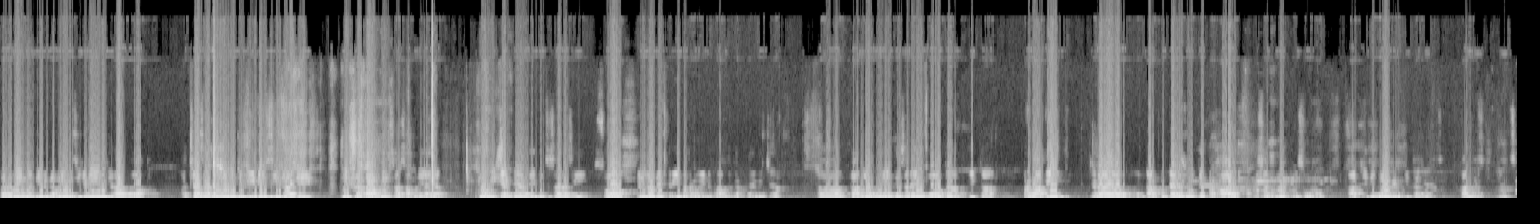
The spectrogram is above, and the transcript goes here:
ਰੋਇੰਗ ਦੀ ਰਿਕਵਰੀ ਹੋਈ ਸੀ ਜਿਹੜੀ ਜਿਹੜਾ ਬਹੁਤ ਅੱਛਾ ਸਰ ਜਿਹਦੇ ਵਿੱਚ ਬੀਡੀਸੀ ਦਾ ਤੇ ਪੁਲਿਸ ਦਾ ਤਾਲਮੇਲ ਸਰ ਸਾਹਮਣੇ ਆਇਆ। 24 ਘੰਟਿਆਂ ਦੇ ਵਿੱਚ ਸਰ ਅਸੀਂ 100 ਕਿਲੋ ਦੇ ਕਰੀਬ ਹੈਰੋਇਨ ਬਰਾਮਦ ਕਰਨ ਦੇ ਵਿੱਚ ਕਾਮਯਾਬ ਹੋਏ ਹਾਂ ਤੇ ਸਰ ਇਹ ਬਹੁਤ ਇੱਕ ਪ੍ਰਭਾਵੀ ਜਿਹੜਾ ਨਾਰਕੋ ਟੈਰਰਿਜ਼ਮ ਉੱਤੇ ਪ੍ਰਹਾਰ ਅੰਮ੍ਰਿਤਸਰ ਰੂਰਲ ਪੁਲਿਸ ਵੱਲੋਂ ਆਪ ਜੀ ਦੇ ਗਵਾਹੀ ਕੀਤਾ ਗਿਆ ਸੀ। ਧੰਨਵਾਦ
